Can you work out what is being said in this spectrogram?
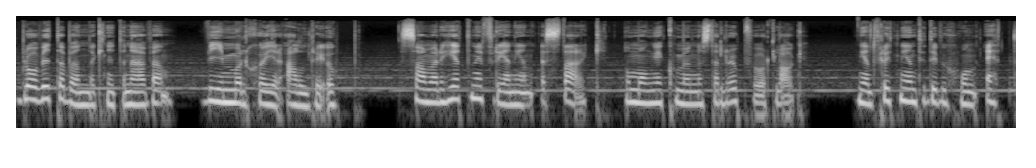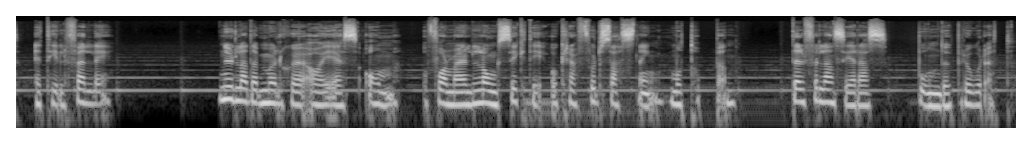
Blåvita bönder knyter näven. Vi i Mullsjö ger aldrig upp. Samhörigheten i föreningen är stark och många kommuner ställer upp för vårt lag. Nedflyttningen till division 1 är tillfällig nu laddar Mullsjö AIS om och formar en långsiktig och kraftfull satsning mot toppen. Därför lanseras Bondeupproret.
